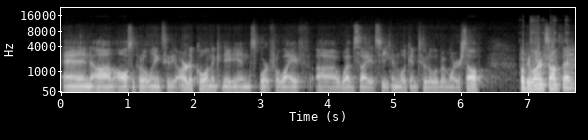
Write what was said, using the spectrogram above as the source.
And um, I'll also put a link to the article on the Canadian Sport for Life uh, website so you can look into it a little bit more yourself. Hope you learned something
